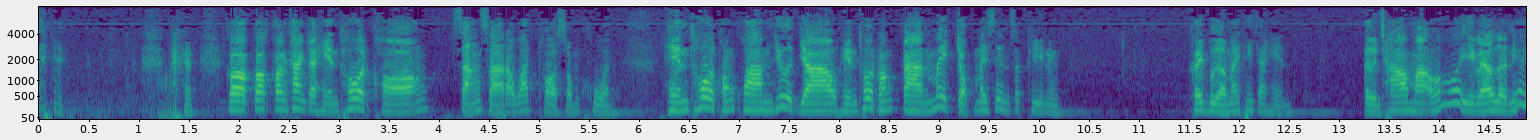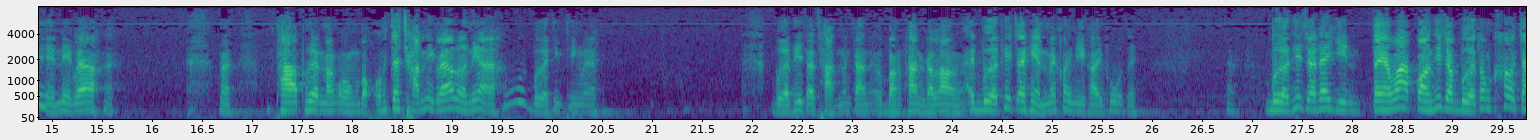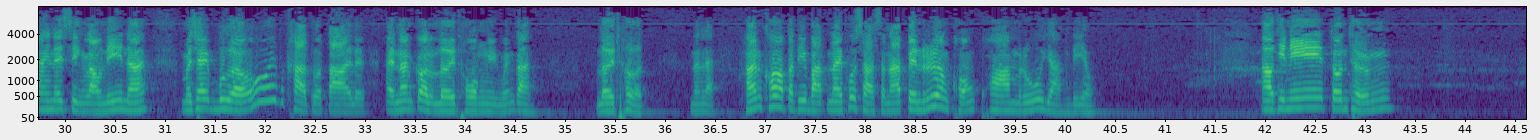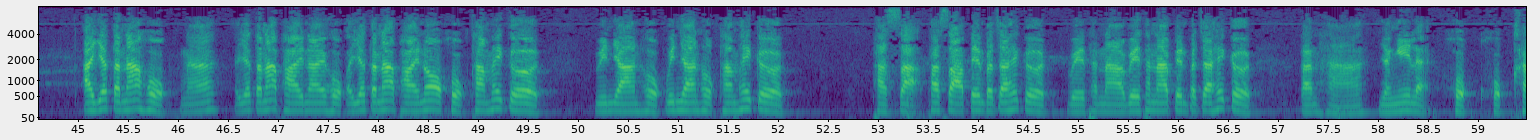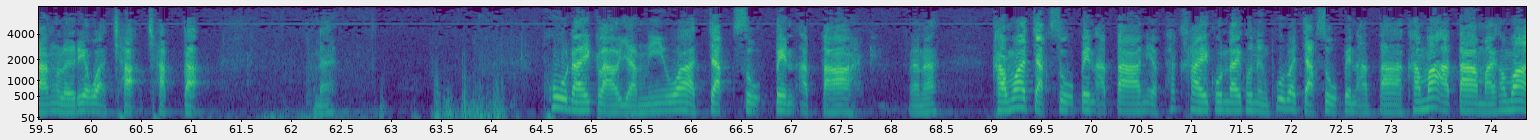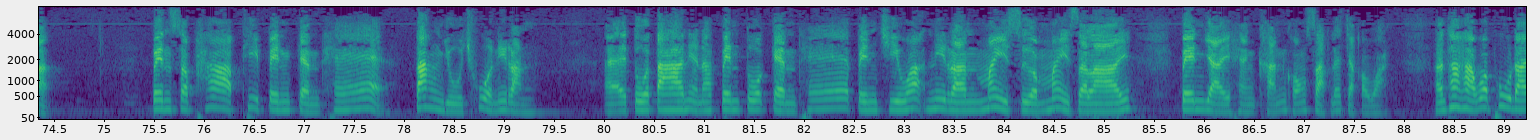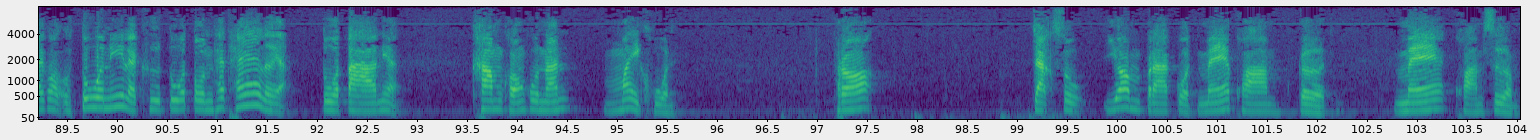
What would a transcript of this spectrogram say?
ก็ก็ค่อนข้างจะเห็นโทษของสังสารวัตรพอสมควร เห็นโทษของความยืดยาว เห็นโทษของการไม่จบไม่สิ้นสักทีหนึ่งเคยเบื่อไหมที่จะเห็น ตื่นเช้ามา โอ้อีกแล้วเลยเนี่ยเห็นอีกแล้วพระเพื่อนบางองค์บอกโอ้จะฉันอีกแล้วเลยเนี่ยเบื่อจริง ๆเลย เบื่อที่จะฉันเหมือนกันเออบางท่านก็เล่าไอ้เบื่อที่จะเห็นไม่ค่อยมีใครพูดเลย เบื่อที่จะได้ยิน แต่ว่าก่อนที่จะเบื่อต้องเข้าใจในสิ่งเหล่านี้นะไม่ใช่เบื่อโอ้ยขาดตัวตายเลยไอ้นั่นก็เลยทงอีกเหมือนกัน เลยเถิดนั่นแหละพันข้อปฏิบัติในพุทธศาสนาเป็นเรื่องของความรู้อย่างเดียว เอาทีนี้จนถึงอายตนะหกนะอายตนะภายในหกอายตนะภายนอกหกทำให้เกิด วิญญาณหกวิญญาณหกทำให้เกิดภาษะภาษาเป็นปัจจัยให้เกิด เวทนา เวทนาเป็นปัจจัยให้เกิด ตัณหาอย่างนี้แหละหกหกครั้งเลยเรียกว่า ฉะฉักกะนะผู้ใดกล่าวอย่างนี้ว่าจักสุเป็นอัตตานะนะคำว่าจักสุเป็นอัตตาเนี่ย ถ้าใครคนใดคนหนึ่งพูดว่าจักสุเป็นอัตตาคำว่าอัตตาหมายคำว่า เป็นสภาพที่เป็นแก่นแท้ตั้งอยู่ชั่วนิรันดร์ไอตัวตาเนี่ยนะเป็นตัวแก่นแท้เป็นชีวะนิรันด์ไม่เสื่อมไม่สลาย เป็นใหญ่แห่งขันของสัตว์และจักรวาลอันถ้าหากว่าผู้ใดก็ตัวนี้แหละคือตัวตนแท้ๆเลยอะ่ะตัวตาเนี่ยคำของคนนั้นไม่ควร เพราะจักสุย่อมปรากฏแม้ความเกิด แม้ความเสื่อม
